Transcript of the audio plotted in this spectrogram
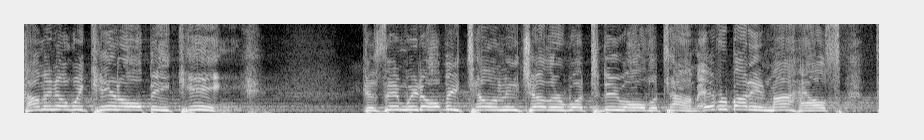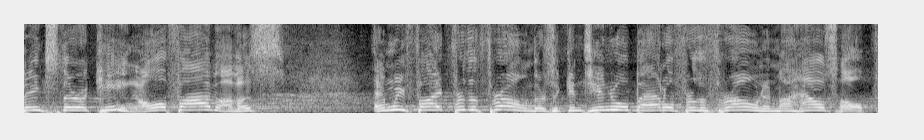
How many know we can't all be king? Because then we'd all be telling each other what to do all the time. Everybody in my house thinks they're a king, all five of us. And we fight for the throne. There's a continual battle for the throne in my household.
